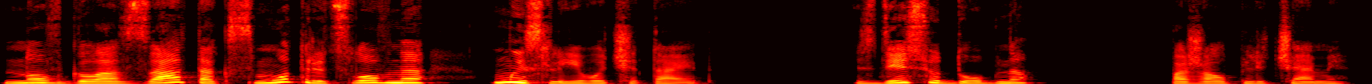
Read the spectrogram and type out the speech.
но в глаза так смотрит, словно мысли его читает. Здесь удобно. Пожал плечами.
